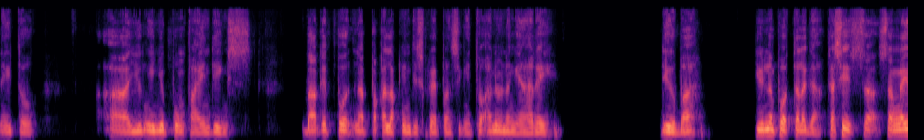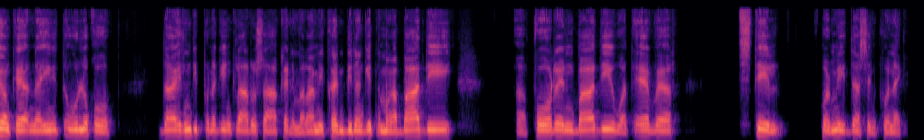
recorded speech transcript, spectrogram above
na ito, ah, yung inyo pong findings. Bakit po napakalaking discrepancy ito? Ano nangyari? Di ba? Yun lang po talaga. Kasi sa, sa ngayon, kaya nainit ulo ko dahil hindi po naging klaro sa akin. Marami kayong binanggit ng mga body, ah, foreign body, whatever. Still, for me, doesn't connect.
